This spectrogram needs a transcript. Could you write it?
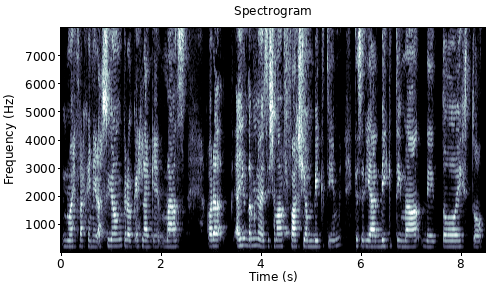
nuestra generación creo que es la que más... Ahora hay un término que se llama fashion victim, que sería víctima de todo esto.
